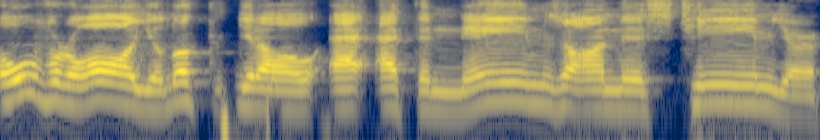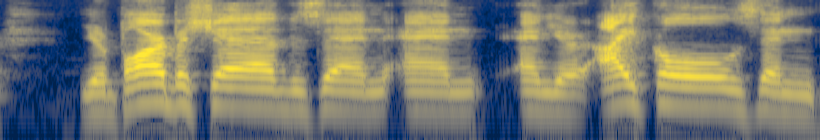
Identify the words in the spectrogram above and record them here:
overall, you look, you know, at, at the names on this team, your your Barbashevs and and and your Eichels and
